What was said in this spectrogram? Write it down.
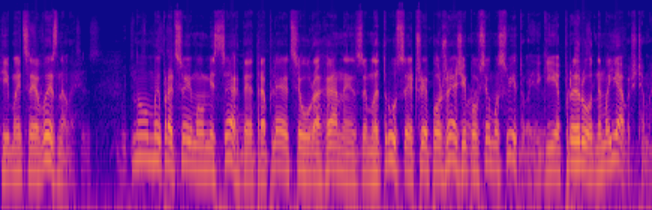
і ми це визнали. Ну, ми працюємо в місцях, де трапляються урагани, землетруси чи пожежі по всьому світу, які є природними явищами.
